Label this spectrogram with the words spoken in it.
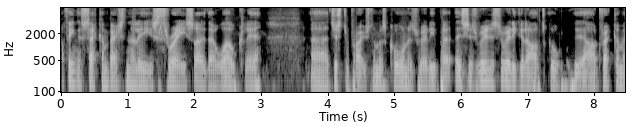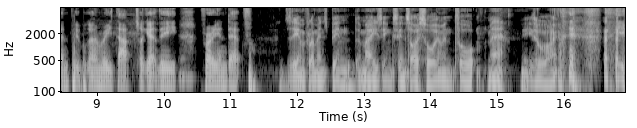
I think, the second best in the league is three, so they're well clear. Uh, just approach them as corners, really. But it's just really, it's a really good article. Yeah, I'd recommend people go and read that to get the very in depth. Zian Flemming's been amazing since I saw him and thought, meh, he's all right. you,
